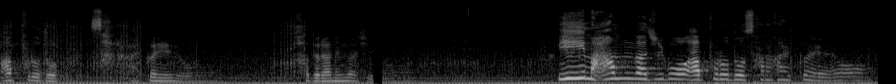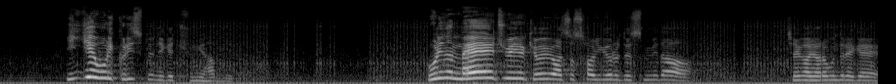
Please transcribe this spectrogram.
앞으로도 살아갈 거예요 하더라는 것이요 이 마음 가지고 앞으로도 살아갈 거예요 이게 우리 그리스도인에게 중요합니다. 우리는 매주일 교회에 와서 설교를 듣습니다. 제가 여러분들에게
